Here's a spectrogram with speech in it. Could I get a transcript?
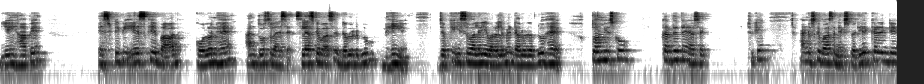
ये यहाँ पे एस टी पी एस के बाद कॉलन है एंड दो स्लैश है। स्लैश के बाद से डब्ल्यू डब्ल्यू नहीं है, जबकि इस वाले ये वाले में डब्ल्यू डब्ल्यू है। तो हम इसको कर देते हैं ऐसे, ठीक है? एंड उसके बाद से नेक्स्ट पे क्लिक करेंगे।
